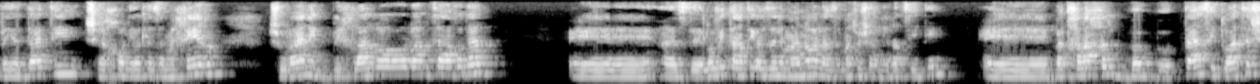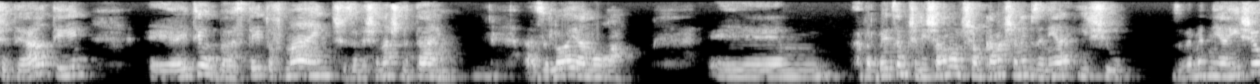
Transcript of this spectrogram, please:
וידעתי שיכול להיות לזה מחיר, שאולי אני בכלל לא, לא אמצא עבודה, אה, אז לא ויתרתי על זה למענו, אלא זה משהו שאני רציתי. אה, בהתחלה, באותה סיטואציה שתיארתי, הייתי עוד ב-state of mind, שזה לשנה-שנתיים, אז זה לא היה נורא. אמ, אבל בעצם כשנשארנו שם כמה שנים זה נהיה אישו, זה באמת נהיה אישו,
